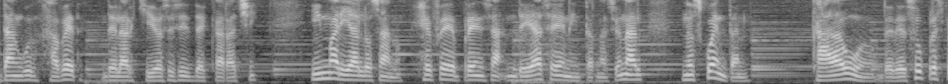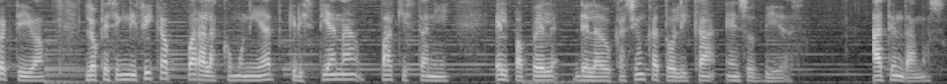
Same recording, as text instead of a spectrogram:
Danwood Javed de la Arquidiócesis de Karachi, y María Lozano, jefe de prensa de ACN Internacional, nos cuentan, cada uno desde su perspectiva, lo que significa para la comunidad cristiana pakistaní el papel de la educación católica en sus vidas. Atendamos.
